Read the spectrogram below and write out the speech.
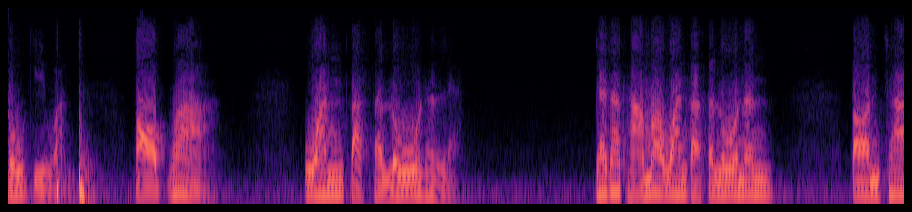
รู้กี่วัน ตอบว่าวันตัสรู้นั่นแหละ แล้วถ้าถามว่าวันตัสรู้นั้น ตอนเช้า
